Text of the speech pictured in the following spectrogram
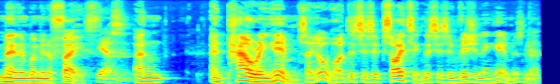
men and women of faith. Yes. and empowering him, saying, "Oh, what this is exciting! This is envisioning him, isn't it?"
